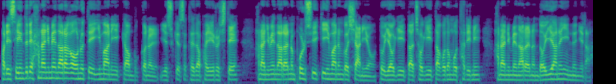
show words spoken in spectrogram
바리새인들이 하나님의 나라가 어느 때 임하니까 묻거늘 예수께서 대답하여 이르시되 하나님의 나라는 볼 수 있게 임하는 것이 아니요. 또 여기 있다 저기 있다고도 못하리니 하나님의 나라는 너희 안에 있느니라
